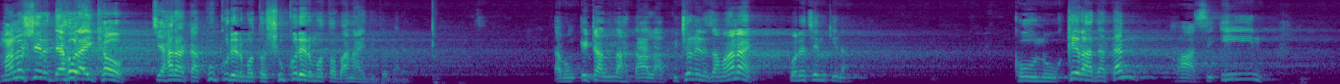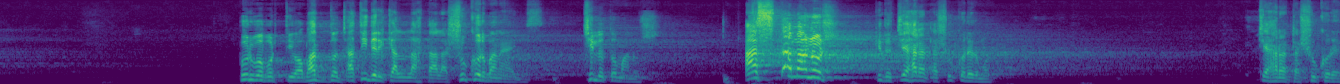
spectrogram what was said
মানুষের দেহ রাইখাও চেহারাটা কুকুরের মতো, শুকুরের মতো বানায় দিতে পারে। এবং এটা আল্লাহ তালা পিছনের জামানায় করেছেন কিনা? ফাকুনু কিরাদাতান পূর্ববর্তী অবাধ্য জাতিদেরকে আল্লাহ তাআলা শুকর বানায় দিয়েছে। ছিল তো মানুষ। আস্থা মানুষ, কিন্তু চেহারাটা শুকরের মতো। চেহারাটা শুকরের।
